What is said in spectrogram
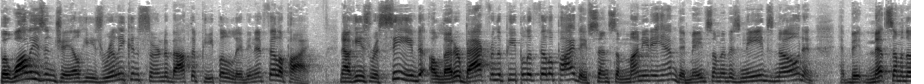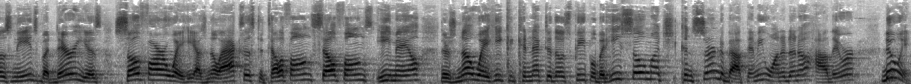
But while he's in jail, he's really concerned about the people living in Philippi. Now, he's received a letter back from the people of Philippi. They've sent some money to him. They've made some of his needs known and met some of those needs, but there he is, so far away. He has no access to telephones, cell phones, email. There's no way he could connect to those people, but he's so much concerned about them, he wanted to know how they were doing.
